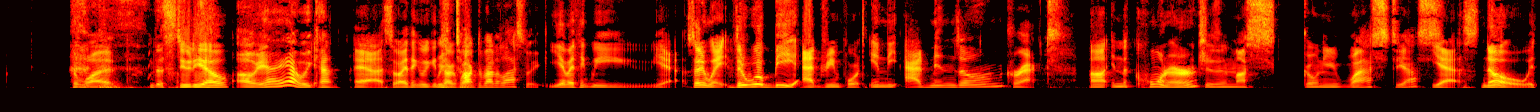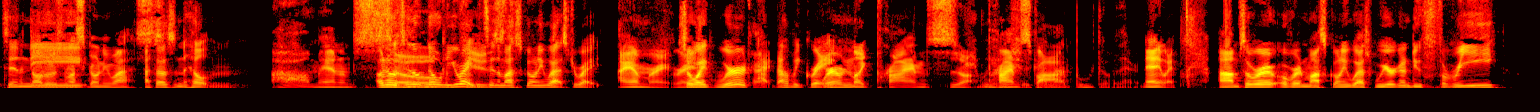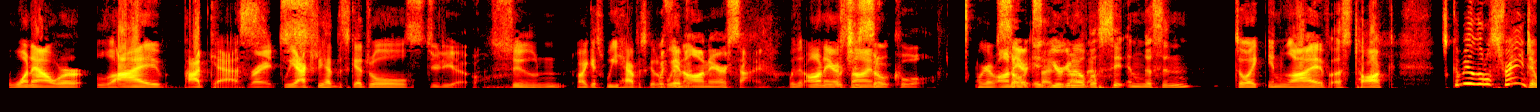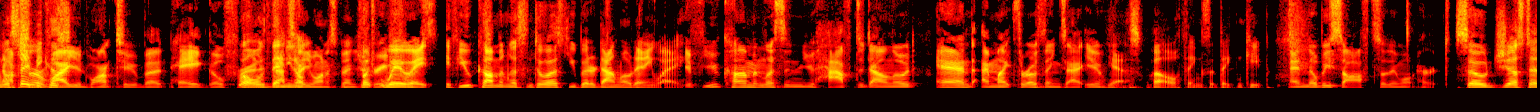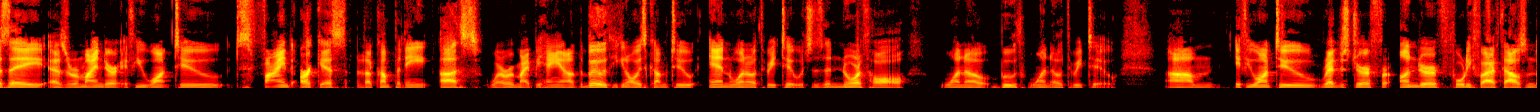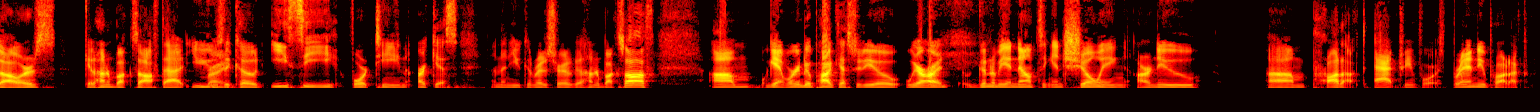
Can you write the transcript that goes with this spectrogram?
the what? the studio? Oh yeah, yeah, we can. Yeah. So I think we can We talk talked about. about it last week. Yeah, but I think we yeah. So anyway, there will be at Dreamforce in the admin zone, Correct. Uh, in the corner. Which is in Moscone West, yes? yes. No, it's in I thought it the. was Moscone West. I thought it was in the Hilton. oh man, I'm so Oh no, it's in the, no, you're right. It's in the confused. Moscone West. You're right. I am right, right? So like we're Okay. that'll be great. we're in like prime We prime spot. booth over there. Anyway, um, so we're over in Moscone West. We are going to do three one-hour live podcasts. Right. We actually have the schedule Studio soon. I guess we have a schedule with we an on-air sign, with an on-air which sign. is so cool. We're gonna on so air. You're gonna be able to sit and listen to like in live us talk. It's gonna be a little strange. I will Not say sure because why you'd want to, but hey, go for well, it. If then that's you how you want to spend your But wait, wait. If you come and listen to us, you better download anyway. If you come and listen, you have to download, and I might throw things at you, yes. Well, things that they can keep. and they'll be soft, so they won't hurt. So just as a as a reminder, if you want to find Arkus, the company, us, where we might be hanging out at the booth, you can always come to N1032, which is the North Hall 10 booth 1032. Um, if you want to register for under forty five thousand dollars, get hundred bucks off that. You use the code EC14 Arkus, and then you can register and get hundred bucks off. Um, again, we're gonna do a podcast video. We are going to be announcing and showing our new um, product at Dreamforce, brand new product,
